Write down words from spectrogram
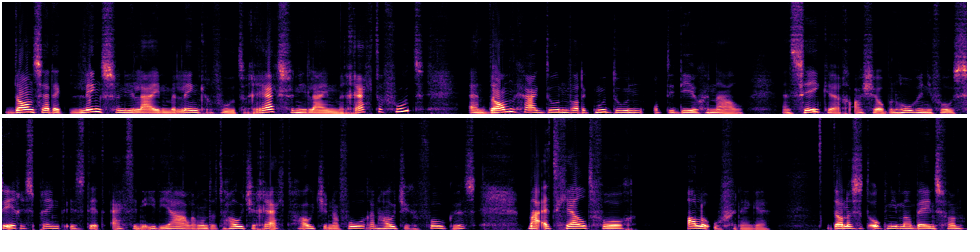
Dan zet ik links van die lijn mijn linkervoet, rechts van die lijn mijn rechtervoet. En dan ga ik doen wat ik moet doen op die diagonaal. En zeker als je op een hoger niveau serie springt, is dit echt een ideale. Want het houdt je recht, houdt je naar voren en houdt je gefocust. Maar het geldt voor alle oefeningen dan is het ook niet meer opeens van,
